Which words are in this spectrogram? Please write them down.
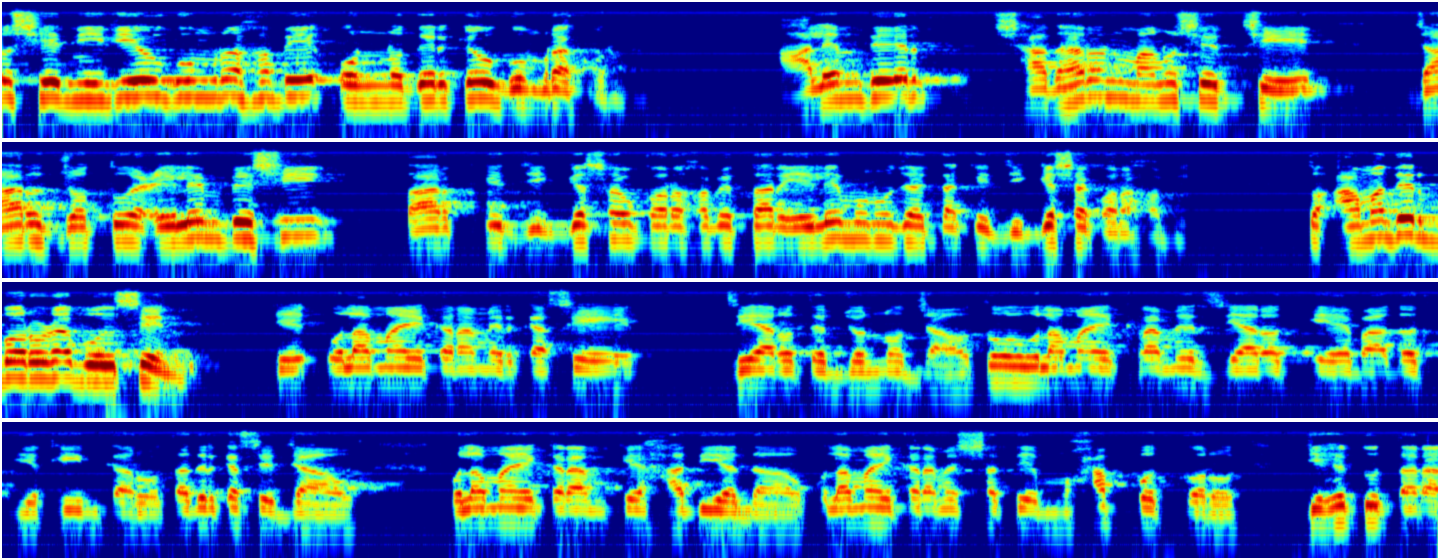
তো সে নিজেও গুমরা হবে, অন্যদেরকেও গুমরা করবে। আলেমদের সাধারণ মানুষের চেয়ে যার যত এলেম বেশি, তারকে জিজ্ঞাসাও করা হবে, তার এলেম অনুযায়ী তাকে জিজ্ঞাসা করা হবে। তো আমাদের বড়রা বলছেন যে, ওলামায়ে কারামের কাছে জিয়ারতের জন্য যাও। তো ওলামায়ে কারামের জিয়ারত কে এবাদত ইয়কিন করো তাদের কাছে যাও। ওলামায়ে কারামকে হাদিয়া দাও। ওলামায়ে কারামের সাথে মোহাব্বত করো। যেহেতু তারা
